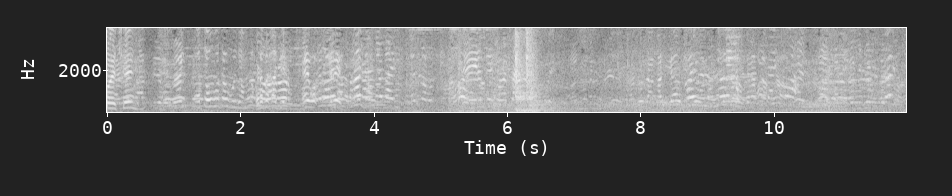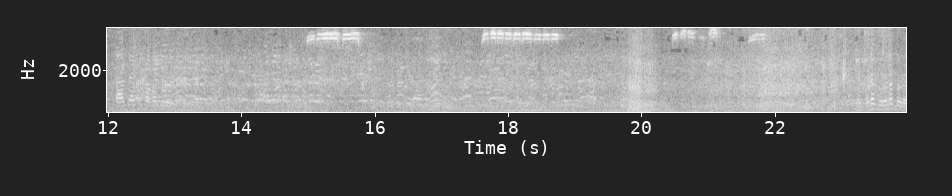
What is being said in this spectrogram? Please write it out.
রয়েছে। ওটা তো কাটিয়ে- এই, ও- এই, ওটা ধরো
